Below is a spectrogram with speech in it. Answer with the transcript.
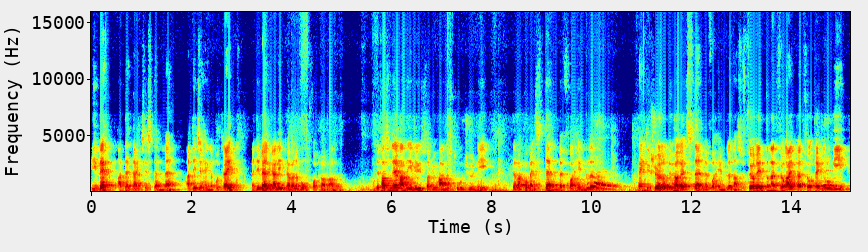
De vet at dette ikke stemmer, at det ikke henger på greip, men de velger likevel å bortforklare det. Det er fascinerende i lys av Johannes 2,29, der det kommer en stemme fra himmelen. Tenk deg selv om du hører en stemme fra himmelen. altså Før Internett, før iPad, før teknologi.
